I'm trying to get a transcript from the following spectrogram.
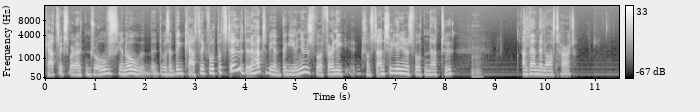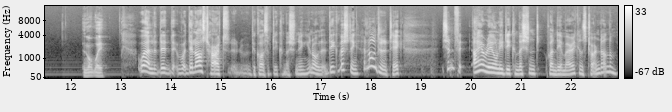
Catholics were out in droves. You know, there was a big Catholic vote, but still, there had to be a big unionist vote, a fairly substantial unionist vote in that too. And then they lost heart. In what way? Well, they, they, they lost heart because of decommissioning. You know, decommissioning, how long did it take? Shouldn't IRA only decommissioned when the Americans turned on them,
